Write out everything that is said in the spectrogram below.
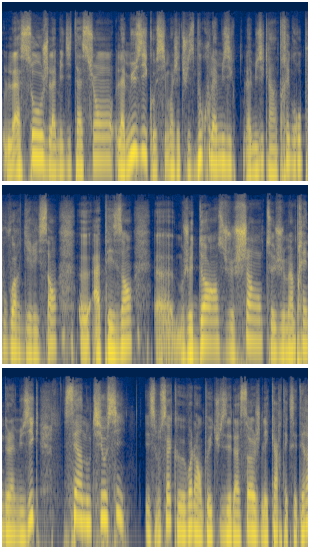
la sauge, la méditation, la musique aussi. Moi, j'utilise beaucoup la musique. La musique a un très gros pouvoir guérissant, euh, apaisant. Euh, je danse, je chante, je m'imprègne de la musique. C'est un outil aussi. Et c'est pour ça que voilà, on peut utiliser la soge, les cartes, etc.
